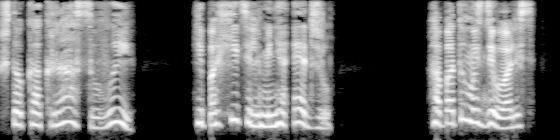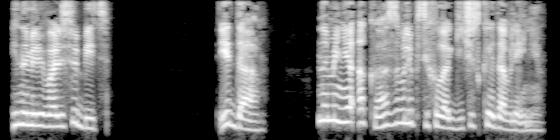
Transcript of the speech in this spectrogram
что как раз вы и похитили меня Эджил, а потом издевались и намеревались убить. И да, на меня оказывали психологическое давление.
